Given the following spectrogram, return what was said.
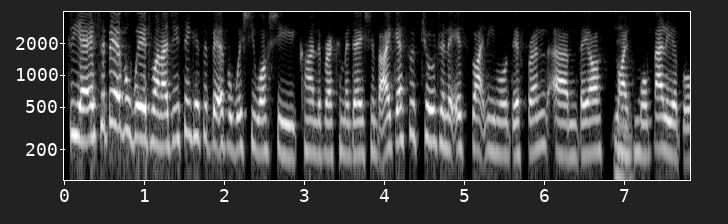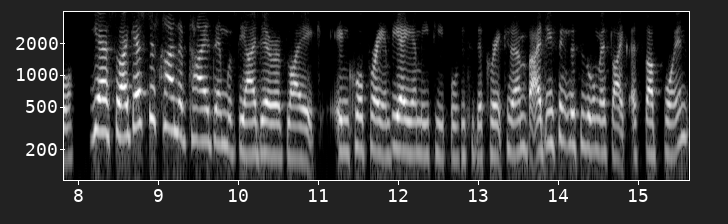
So yeah, it's a bit of a weird one. I do think it's a bit of a wishy-washy kind of recommendation, but I guess with children it is slightly more different. Um, they are like more malleable. Yeah, so I guess this kind of ties in with the idea of like incorporating BAME people into the curriculum, but I do think this is almost like a sub point.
